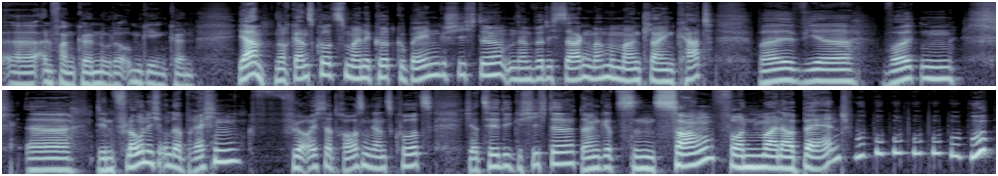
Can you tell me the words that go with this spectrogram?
äh, anfangen können oder umgehen können. Ja, noch ganz kurz meine Kurt Cobain-Geschichte und dann würde ich sagen, machen wir mal einen kleinen Cut, weil wir wollten äh, den Flow nicht unterbrechen für euch da draußen ganz kurz. Ich erzähle die Geschichte, dann gibt es einen Song von meiner Band. Wupp, wupp, wupp,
